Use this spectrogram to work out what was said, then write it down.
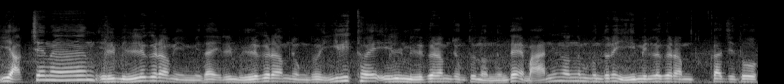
이 약재는 1mg입니다. 1mg 정도, 2리터에 1mg 정도 넣는데 많이 넣는 분들은 2mg까지도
